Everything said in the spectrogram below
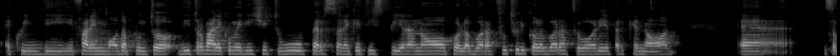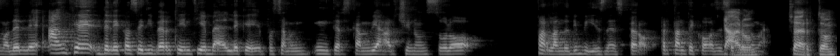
e quindi fare in modo appunto di trovare, come dici tu, persone che ti ispirano, collabora- futuri collaboratori e perché no, eh, insomma, delle, anche delle cose divertenti e belle che possiamo interscambiarci, non solo parlando di business, però per tante cose, Chiaro. secondo me. Certo,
